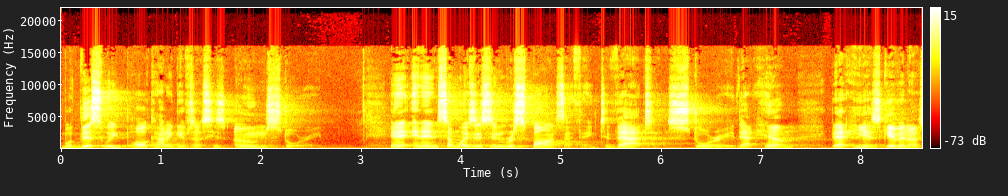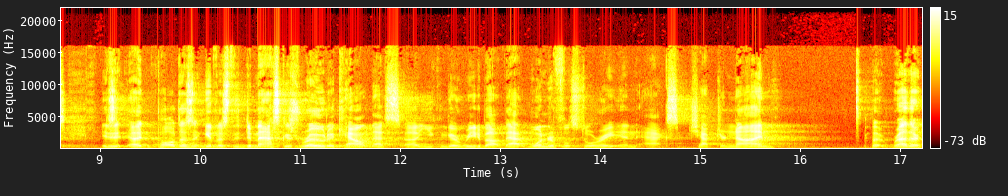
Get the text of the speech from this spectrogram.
Well, this week, Paul kind of gives us his own story. And, in some ways, it's in response, I think, to that story, that hymn that he has given us. It, uh, Paul doesn't give us the Damascus Road account. That's uh, you can go read about that wonderful story in Acts chapter 9. But rather,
